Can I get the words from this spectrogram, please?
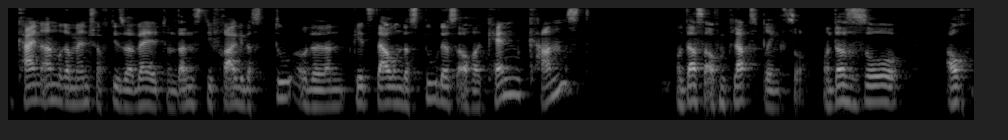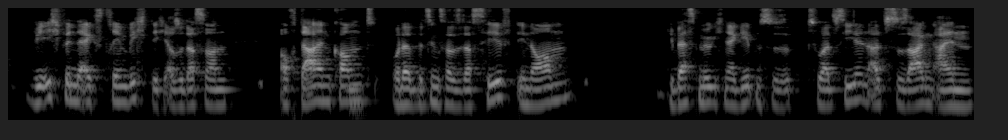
wie kein anderer Mensch auf dieser Welt. Und dann ist die Frage, dass du, oder dann geht es darum, dass du das auch erkennen kannst und das auf den Platz bringst. So. Und das ist so auch, wie ich finde, extrem wichtig. Also, dass man auch dahin kommt, oder beziehungsweise das hilft enorm, die bestmöglichen Ergebnisse zu erzielen, als zu sagen, ein,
